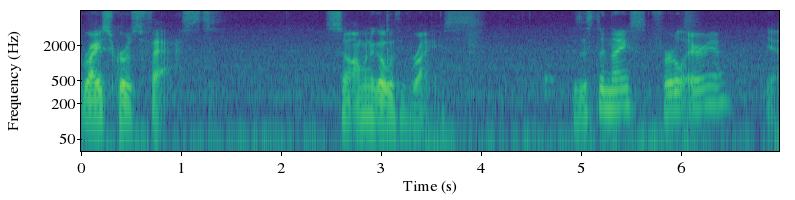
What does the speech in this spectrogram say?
rice grows fast. So I'm going to go with rice. Is this the nice fertile area? Yeah.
